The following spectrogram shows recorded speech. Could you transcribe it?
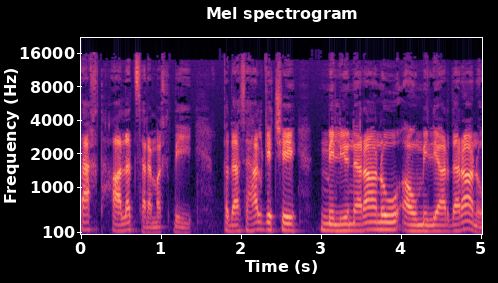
سخت حالت سره مخ دي په داسې حال کې چې میلیونرانو او میلیارډرانو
